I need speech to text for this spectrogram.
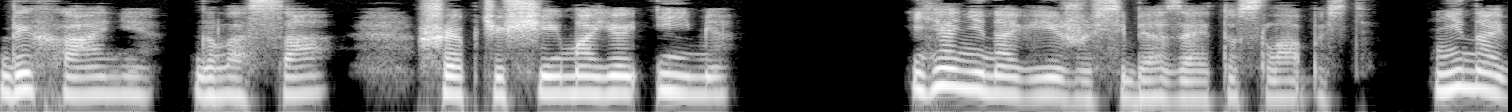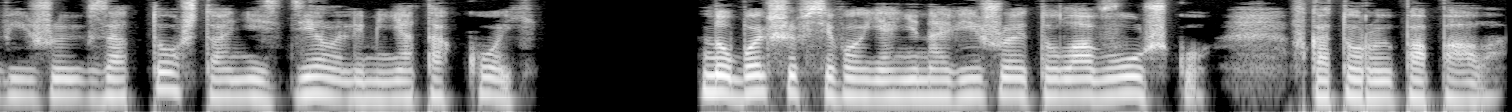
дыхание, голоса, шепчущие мое имя? Я ненавижу себя за эту слабость, ненавижу их за то, что они сделали меня такой. Но больше всего я ненавижу эту ловушку, в которую попала.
